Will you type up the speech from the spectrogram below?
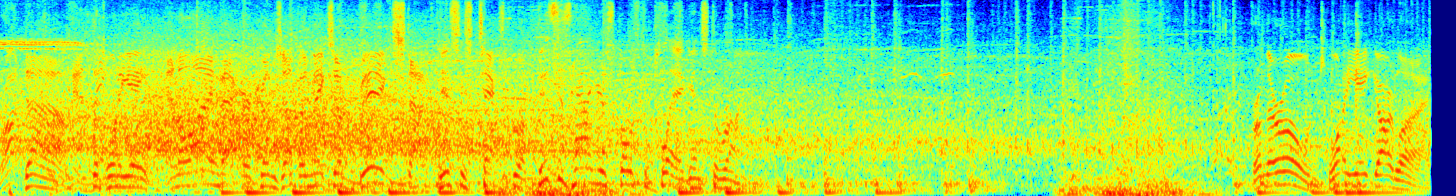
Brought down at the 28. And the linebacker comes up and makes a big stop. This is textbook. This is how you're supposed to play against the run. From their own 28-yard line.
